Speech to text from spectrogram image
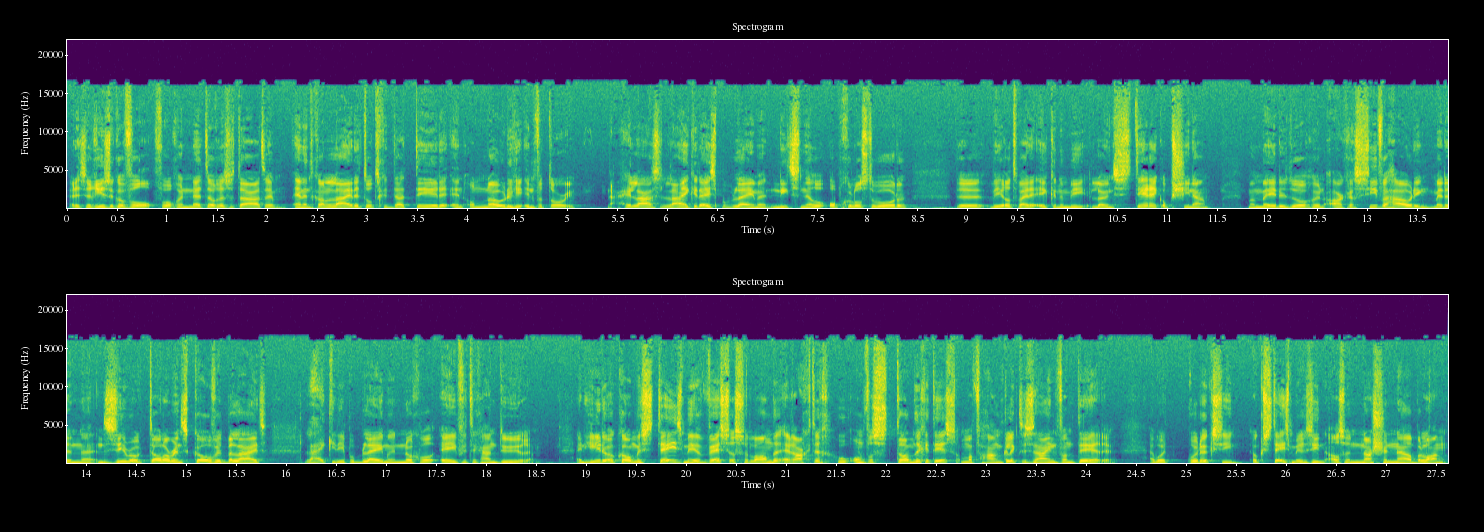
Het is risicovol voor hun netto-resultaten en het kan leiden tot gedateerde en onnodige inventory. Nou, helaas lijken deze problemen niet snel opgelost te worden. De wereldwijde economie leunt sterk op China. Maar mede door hun agressieve houding met een, eh, een zero-tolerance COVID-beleid lijken die problemen nog wel even te gaan duren. En hierdoor komen steeds meer westerse landen erachter hoe onverstandig het is om afhankelijk te zijn van derden. En wordt productie ook steeds meer gezien als een nationaal belang.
